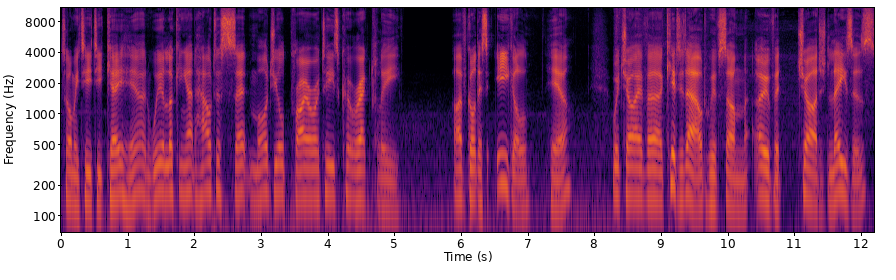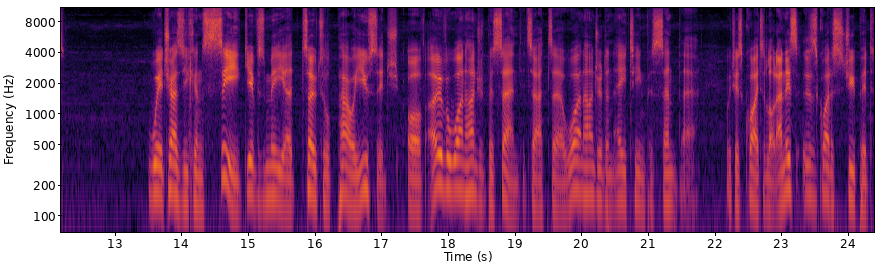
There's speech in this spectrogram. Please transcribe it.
Tommy TTK here, and we're looking at how to set module priorities correctly. I've got this Eagle here, which I've uh, kitted out with some overcharged lasers, which as you can see gives me a total power usage of over 100%. It's at uh, 118% there, which is quite a lot. And this, this is quite a stupid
